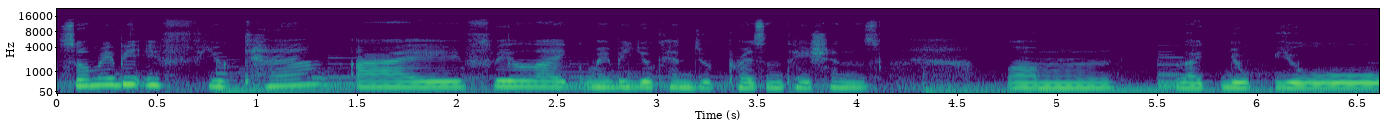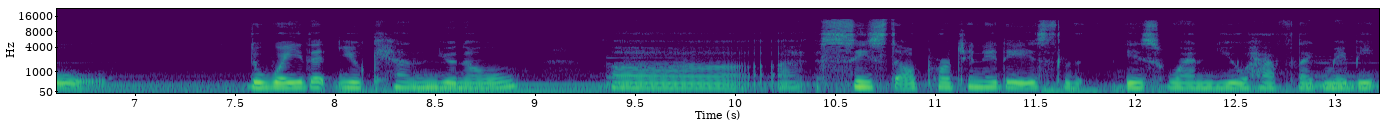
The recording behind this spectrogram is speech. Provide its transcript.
So maybe if you can't, i feel like maybe you can do presentations um like you you the way that you can you know uh seize the opportunity is is when you have like maybe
